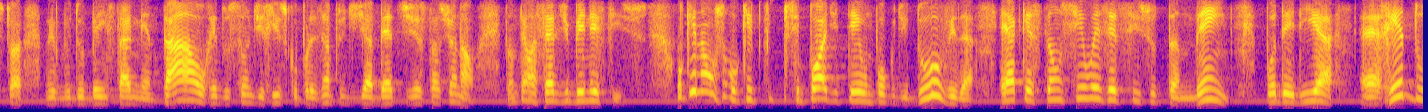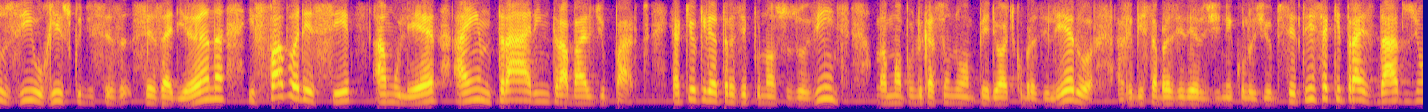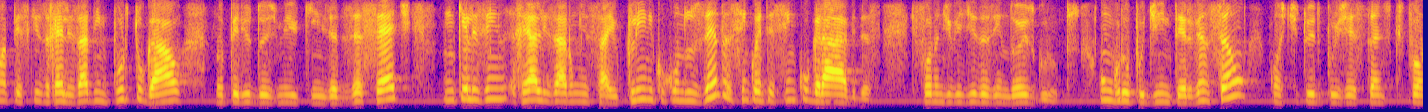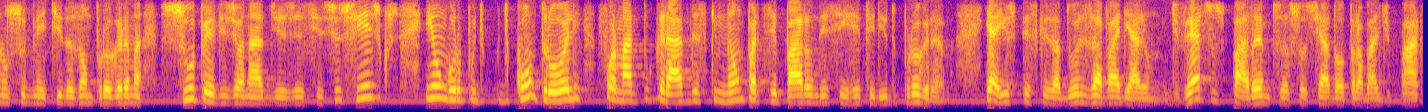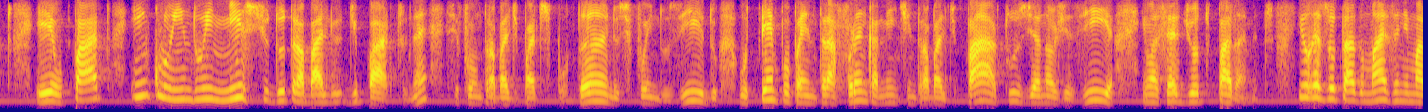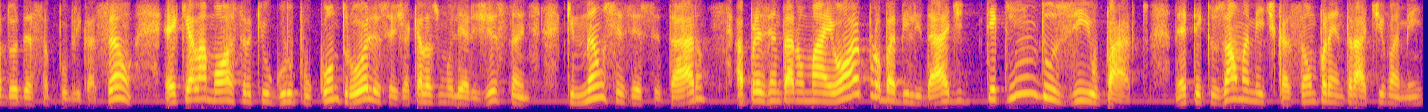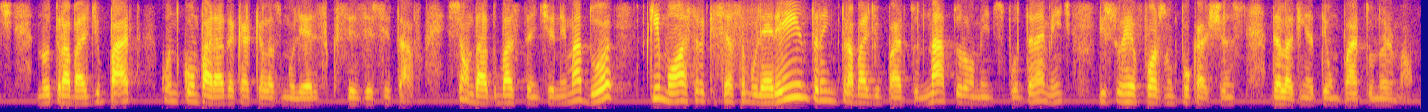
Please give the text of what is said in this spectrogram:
do bem-estar mental, redução de risco, por exemplo, de diabetes gestacional. Então tem uma série de benefícios. O que, não, o que se pode ter um pouco de dúvida é a questão se o exercício também poderia é, reduzir o risco de cesariana e favorecer a mulher a entrar em trabalho de parto. E aqui eu queria trazer para os nossos ouvintes uma publicação de um periódico brasileiro, a Revista Brasileira de Ginecologia e Obstetrícia, que traz dados de uma pesquisa realizada em Portugal no período 2015 a 2017, em que eles realizaram um ensaio clínico com 255 grávidas, que foram divididas em dois grupos. Um grupo de intervenção, constituído por gestantes que foram submetidas a um programa supervisionado de exercícios físicos, e um grupo de, controle, formado por grávidas que não participaram desse referido programa. E aí os pesquisadores avaliaram diversos parâmetros associados ao trabalho de parto e o parto, incluindo o início do trabalho de parto, né? Se foi um trabalho de parto espontâneo, se foi induzido, o tempo para entrar francamente em trabalho de parto, uso de analgesia e uma série de outros parâmetros. E o resultado mais animador dessa publicação é que ela mostra que o grupo controle, ou seja, aquelas mulheres gestantes que não se exercitaram, apresentaram maior probabilidade de ter que induzir o parto, né, ter que usar uma medicação para entrar ativamente no trabalho de parto, quando comparada com aquelas mulheres que se exercitavam. Isso é um dado bastante animador, que mostra que se essa mulher entra em trabalho de parto naturalmente, espontaneamente, isso reforça um pouco a chance dela vir a ter um parto normal.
